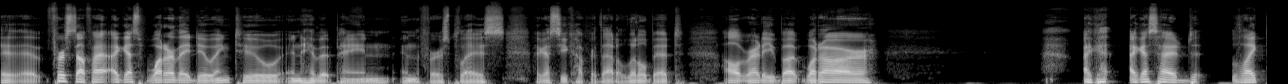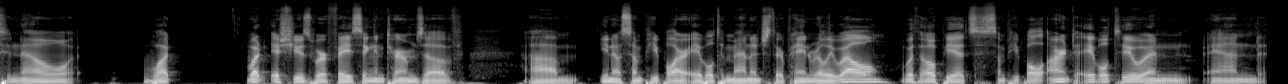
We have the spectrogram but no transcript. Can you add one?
uh, first off, I, I guess what are they doing to inhibit pain in the first place? I guess you covered that a little bit already, but what are I guess, I guess I'd like to know what what issues we're facing in terms of um, you know some people are able to manage their pain really well with opiates some people aren't able to and and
